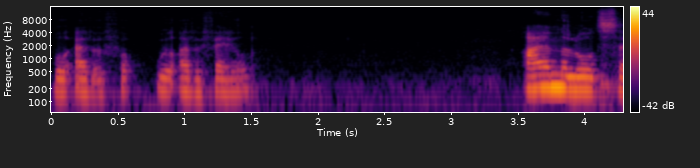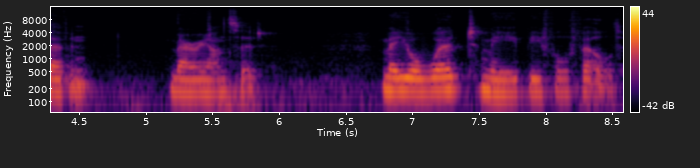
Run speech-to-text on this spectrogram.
will ever, will ever fail. I am the Lord's servant, Mary answered. May your word to me be fulfilled.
